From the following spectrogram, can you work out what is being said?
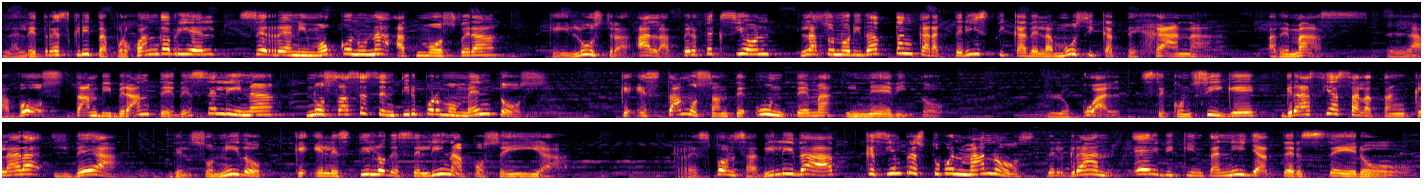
la letra escrita por Juan Gabriel se reanimó con una atmósfera que ilustra a la perfección la sonoridad tan característica de la música tejana. Además, la voz tan vibrante de Selena nos hace sentir por momentos que estamos ante un tema inédito, lo cual se consigue gracias a la tan clara idea del sonido que el estilo de Selena poseía. Responsabilidad que siempre estuvo en manos del gran Avi Quintanilla III.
